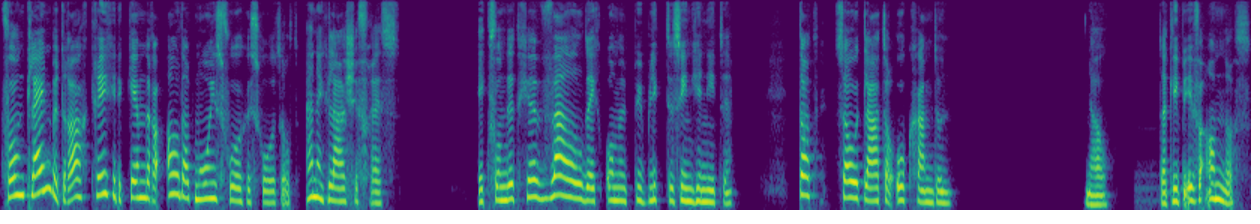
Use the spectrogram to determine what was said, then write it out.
Voor een klein bedrag kregen de kinderen al dat moois voorgeschoteld en een glaasje fris. Ik vond het geweldig om het publiek te zien genieten. Dat zou ik later ook gaan doen. Nou, dat liep even anders.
